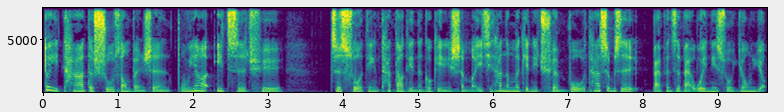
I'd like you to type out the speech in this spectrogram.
对他的输送本身，不要一直去只锁定他到底能够给你什么，以及他能不能给你全部，他是不是百分之百为你所拥有？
